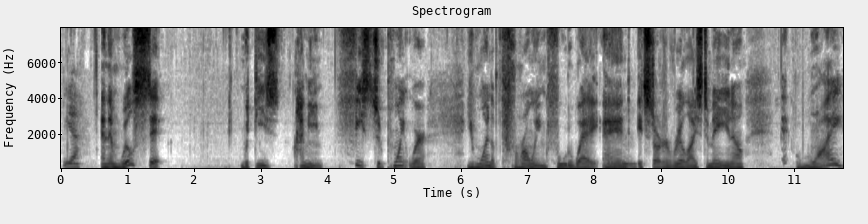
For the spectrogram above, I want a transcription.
Yeah. And then we'll sit with these, I mean, feasts to the point where you wind up throwing food away. And mm-hmm. it started to realize to me, you know, why?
